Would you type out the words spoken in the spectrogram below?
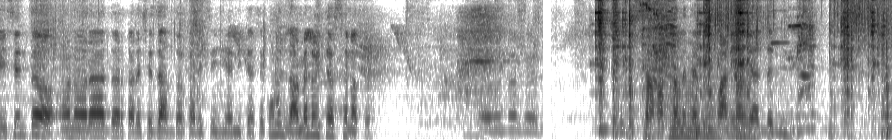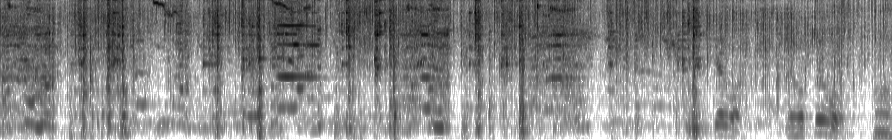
নিছেন তো? অনরা দরকার আছে যার দরকার আছে হিয়া নিতে আছে কোনো ঝামেলা হইতেছে না তো? চাপাত তালে তালে পানি হুম।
